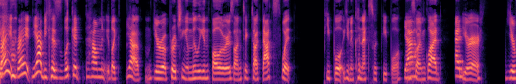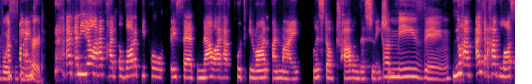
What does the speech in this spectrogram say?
Right, right. Yeah, because look at how many like yeah, you're approaching a million followers on TikTok. That's what people, you know, connects with people. Yeah. And so I'm glad and your your voice I'm is being fine. heard. And, and you know, I have had a lot of people they said now I have put Iran on my list of travel destinations. Amazing. You have I have lost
